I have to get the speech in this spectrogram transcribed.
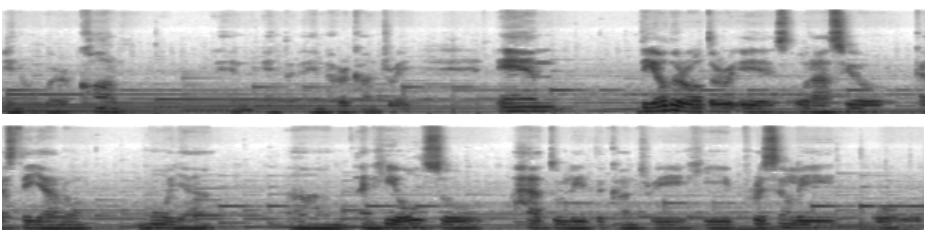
you know, were calm in, in, in her country. And the other author is Horacio Castellano Moya, um, and he also had to leave the country. He presently, or,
